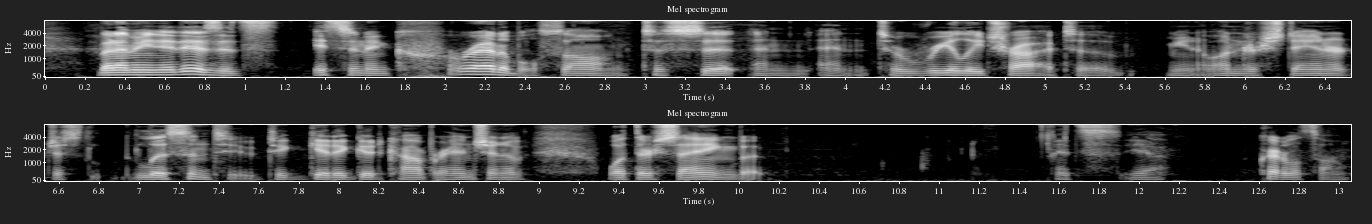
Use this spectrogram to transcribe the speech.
But I mean, it is. It's it's an incredible song to sit and and to really try to you know understand or just listen to to get a good comprehension of what they're saying. But it's yeah, incredible song.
